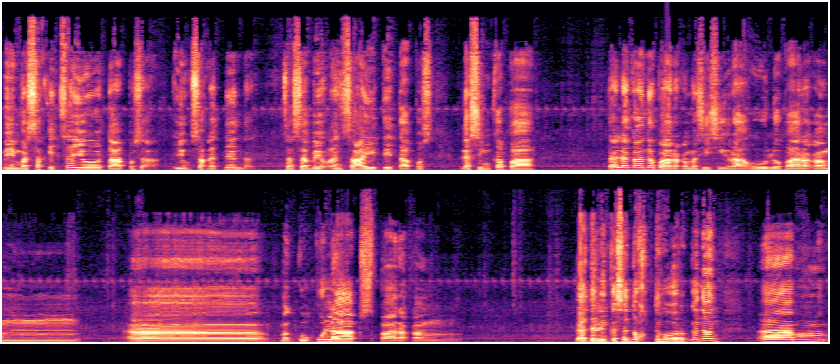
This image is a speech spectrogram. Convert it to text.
may masakit sa'yo, tapos ah, yung sakit na yun, sasabay yung anxiety, tapos lasing ka pa. Talaga, no, para ka masisira ang ulo, para kang ah magkukulaps, para kang dadaling ka sa doktor, ganun. Um,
